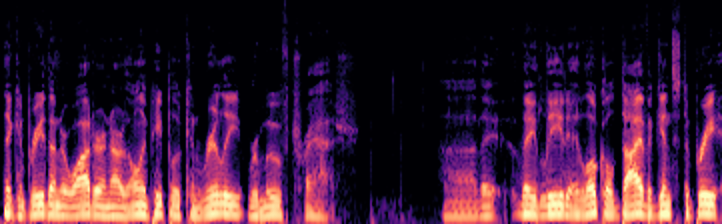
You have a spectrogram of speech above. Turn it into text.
They can breathe underwater and are the only people who can really remove trash. Uh, they they lead a local dive against debris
